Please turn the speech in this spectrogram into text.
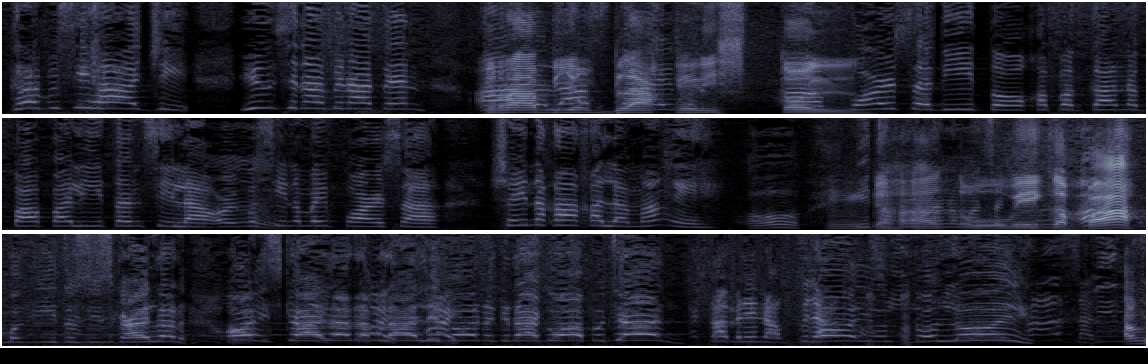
grabe si Haji. Yun sinabi natin. ah, Grabe the yung blacklist, time, tol. ah, Farsa dito, kapag ka nagpapalitan sila or kung sino may Farsa, siya yung nakakalamang eh. Oo. Hmm, kita-kita gahat, naman sa uuwi game ka na, pa. Ah, magkita si Skylar. Oy, Skylar, ang lalim mo. Ano ginagawa mo dyan? Kami rin ang Oh, yung tuloy. Ang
